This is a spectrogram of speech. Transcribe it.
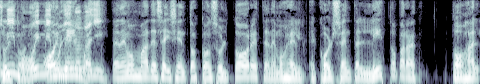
consultores. mismo, hoy mismo llegan allí. Tenemos más de 600 consultores, tenemos el, el call center listo para tojar-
